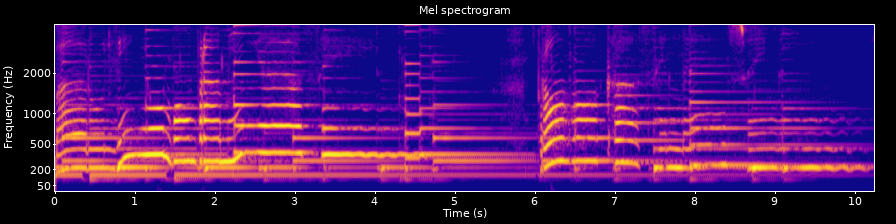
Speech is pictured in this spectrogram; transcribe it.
Barulhinho bom pra mim é assim, provoca silêncio em mim.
